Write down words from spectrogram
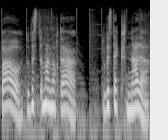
wow, du bist immer noch da. Du bist der Knaller.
